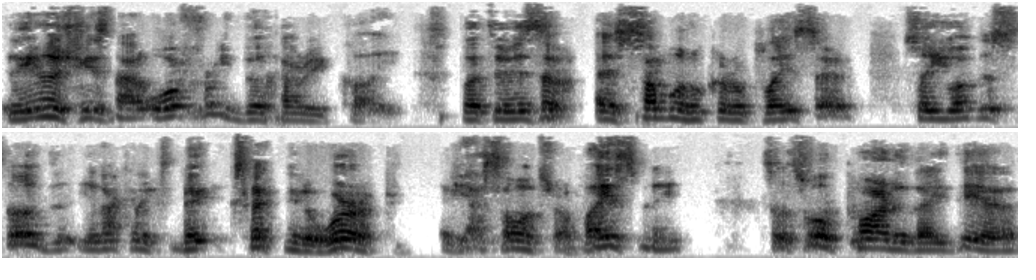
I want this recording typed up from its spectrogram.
You know, she's not offering the harikoi, but there is a, a, someone who can replace her. So you understood you're not going to expect me to work if you have someone to replace me. So it's all part of the idea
